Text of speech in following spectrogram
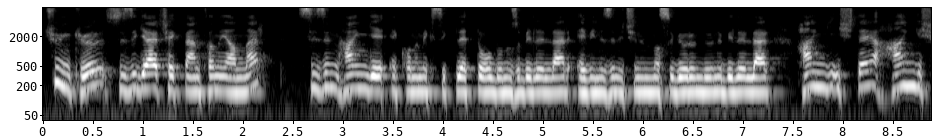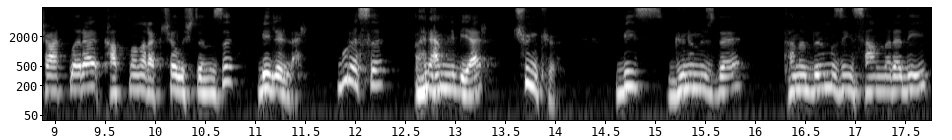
Çünkü sizi gerçekten tanıyanlar sizin hangi ekonomik siklette olduğunuzu bilirler, evinizin içinin nasıl göründüğünü bilirler, hangi işte hangi şartlara katlanarak çalıştığınızı bilirler. Burası önemli bir yer çünkü biz günümüzde tanıdığımız insanlara değil,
